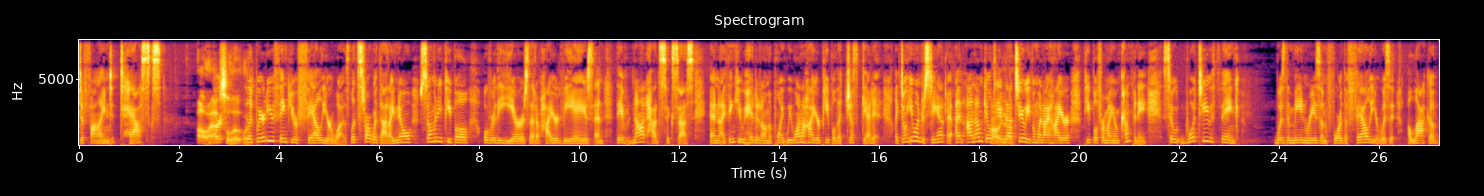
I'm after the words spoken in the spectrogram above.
defined tasks Oh, absolutely. Like, where do you think your failure was? Let's start with that. I know so many people over the years that have hired VAs and they've not had success. And I think you hit it on the point. We want to hire people that just get it. Like, don't you understand? And, and I'm guilty oh, of yeah. that too, even when I hire people for my own company. So, what do you think? Was the main reason for the failure? Was it a lack of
